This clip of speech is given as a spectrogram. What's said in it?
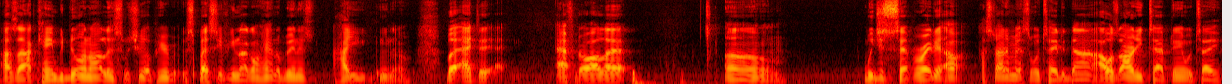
I was like I can't be doing all this with you up here, especially if you're not gonna handle business how you you know. But after after all that, um, we just separated. I, I started messing with Tay to Don. I was already tapped in with Tay.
